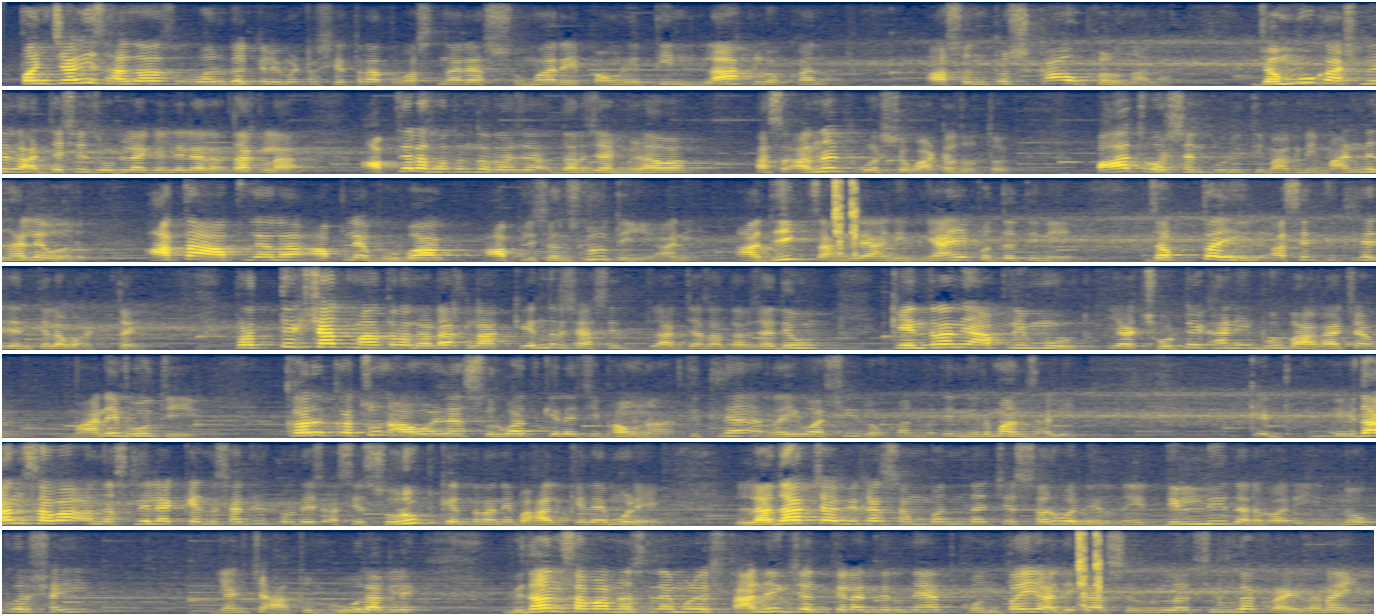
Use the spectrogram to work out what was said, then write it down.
पंचेचाळीस हजार वर्ग किलोमीटर क्षेत्रात वसणाऱ्या सुमारे पावणे तीन लाख लोकांना असंतोष का उफळून आला? जम्मू काश्मीर राज्याशी जोडल्या गेलेल्या लडाखला आपल्याला स्वतंत्र दर्जा दर्जा मिळावा असं अनेक वर्ष वाटत होतं. पाच वर्षांपूर्वी ती मागणी मान्य झाल्यावर आता आपल्याला आपल्या भूभाग आपली संस्कृती आणि अधिक चांगल्या आणि न्याय पद्धतीने जपता येईल असे तिथल्या जनतेला वाटतंय. प्रत्यक्षात मात्र लडाखला केंद्रशासित राज्याचा दर्जा देऊन केंद्राने आपली मूठ या छोटेखानी भूभागाच्या मानेभोवती करकचून आवळण्यास सुरुवात केल्याची भावना तिथल्या रहिवासी लोकांमध्ये निर्माण झाली. के- विधानसभा नसलेल्या केंद्रशासित प्रदेश असे स्वरूप केंद्राने बहाल केल्यामुळे लडाखच्या विकास संबंधाचे सर्व निर्णय दिल्ली दरबारी नोकरशाही यांच्या हातून होऊ लागले. विधानसभा नसल्यामुळे स्थानिक जनतेला निर्णयात कोणताही अधिकार शिल्लक शिल्लक राहिला नाही.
